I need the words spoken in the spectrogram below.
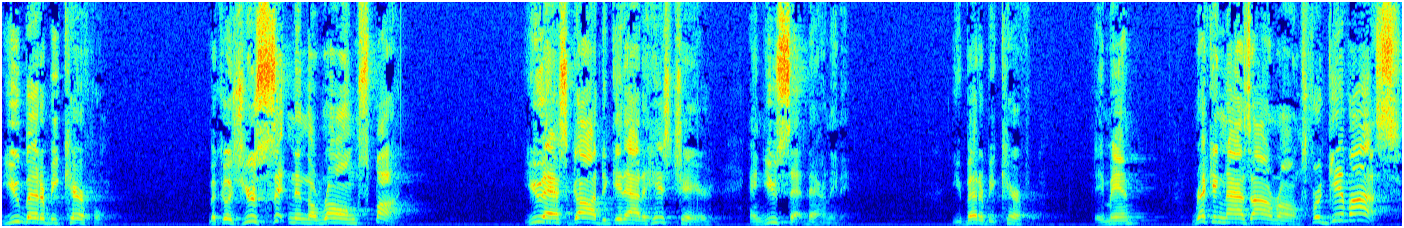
you better be careful because you're sitting in the wrong spot. You asked God to get out of his chair and you sat down in it. You better be careful. Amen. Recognize our wrongs. Forgive us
